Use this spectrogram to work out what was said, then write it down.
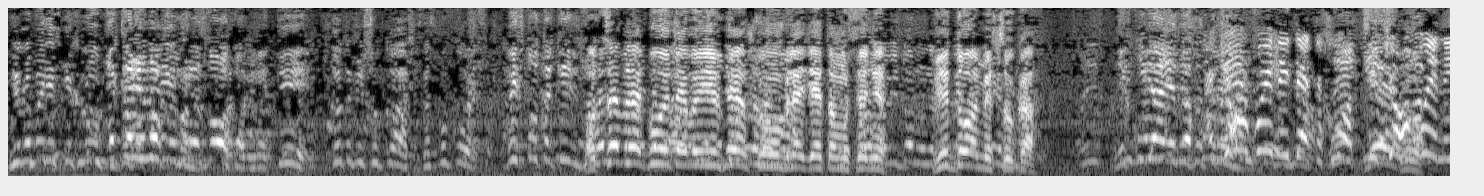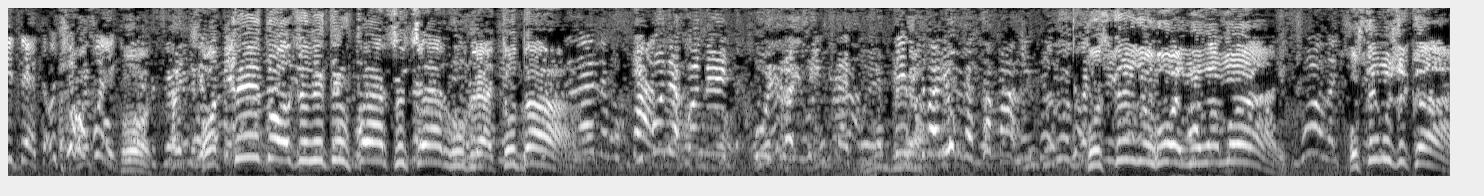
Не роби різких рук. Яка я нахуй мразота, блядь, ти? Хто тобі шукає? Заспокойся. Ви хто такий взагалі? Оце, блядь, будете ви Ірпенському, блядь, этому сьогодні відомі, сука. Ніхуя я не А затримав. чого ви не йдете, хлопці? Чого ви не йдете? От чого ви? От. От ти должен іти в першу чергу, блядь, туди. Зеленому І буде ходить, хуй блядь. Ти тварюка сама не йдеш. Пусти його і не ламай. Сволоч. Пусти мужика.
